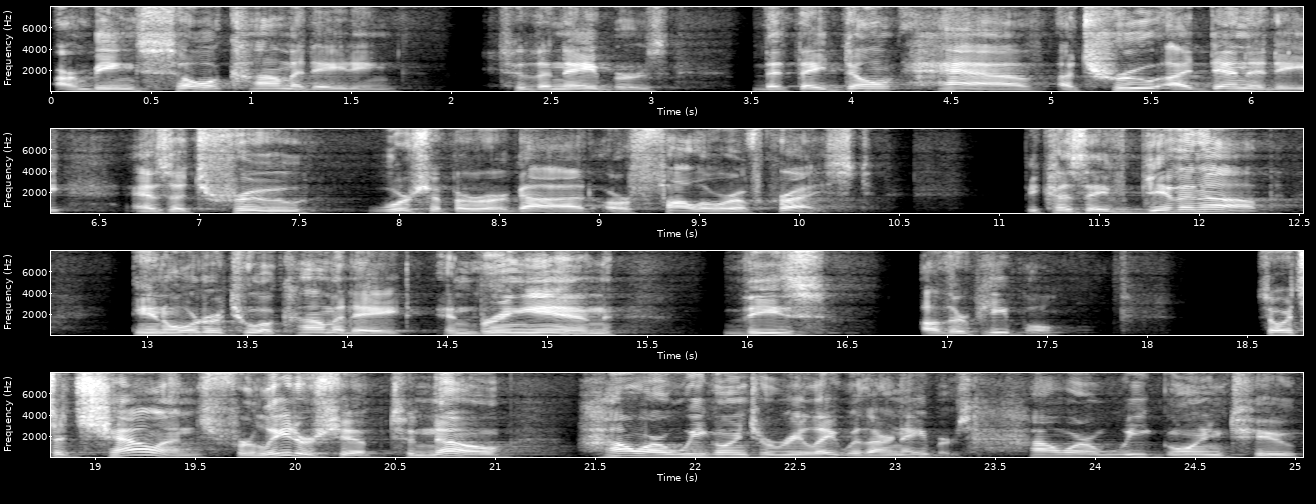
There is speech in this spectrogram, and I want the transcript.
are being so accommodating to the neighbors that they don't have a true identity as a true worshiper of God or follower of Christ because they've given up in order to accommodate and bring in these other people. So it's a challenge for leadership to know how are we going to relate with our neighbors? How are we going to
